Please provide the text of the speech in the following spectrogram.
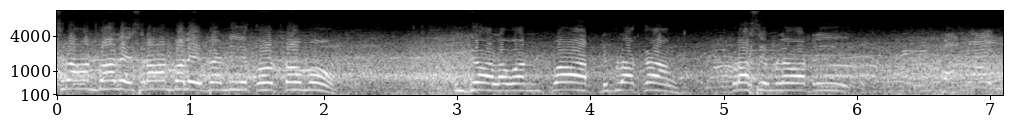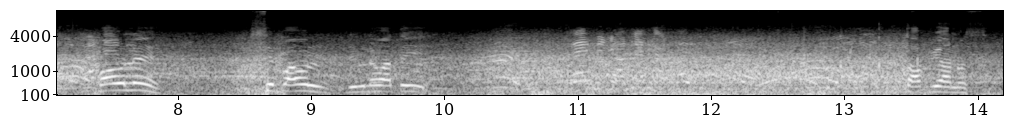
Serangan balik, serangan balik Fendi Kotomo. Tiga lawan empat di belakang. Berhasil melewati Paule. Si Paul dilewati Tavianus.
